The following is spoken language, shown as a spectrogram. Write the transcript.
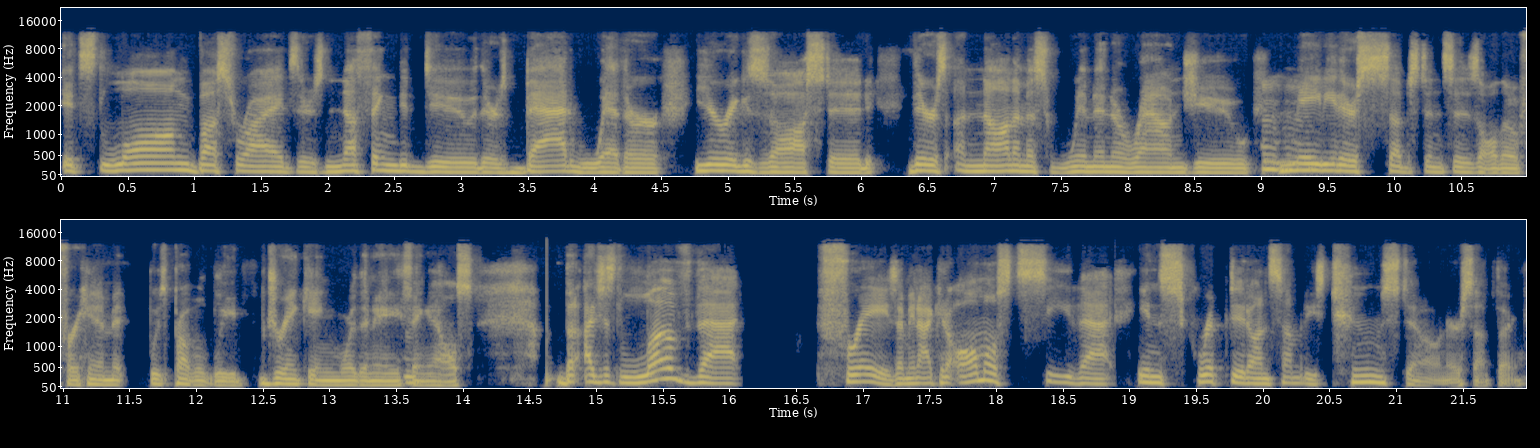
it's long bus rides. There's nothing to do. There's bad weather. You're exhausted. There's anonymous women around you. Mm-hmm. maybe there's substances although for him it was probably drinking more than anything mm-hmm. else. But i just love that phrase. I mean i could almost see that inscripted on somebody's tombstone or something.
